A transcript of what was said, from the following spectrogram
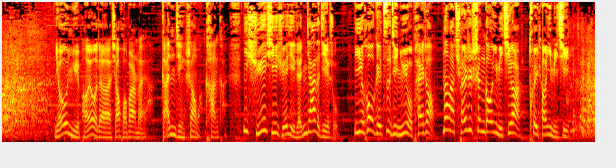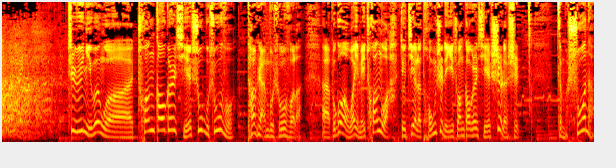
有女朋友的小伙伴们呀，赶紧上网看看，你学习学习人家的技术，以后给自己女友拍照，那全是身高一米七二，腿长一米七。至于你问我穿高跟鞋舒不舒服，当然不舒服了。呃，不过我也没穿过啊，就借了同事的一双高跟鞋试了试。怎么说呢？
